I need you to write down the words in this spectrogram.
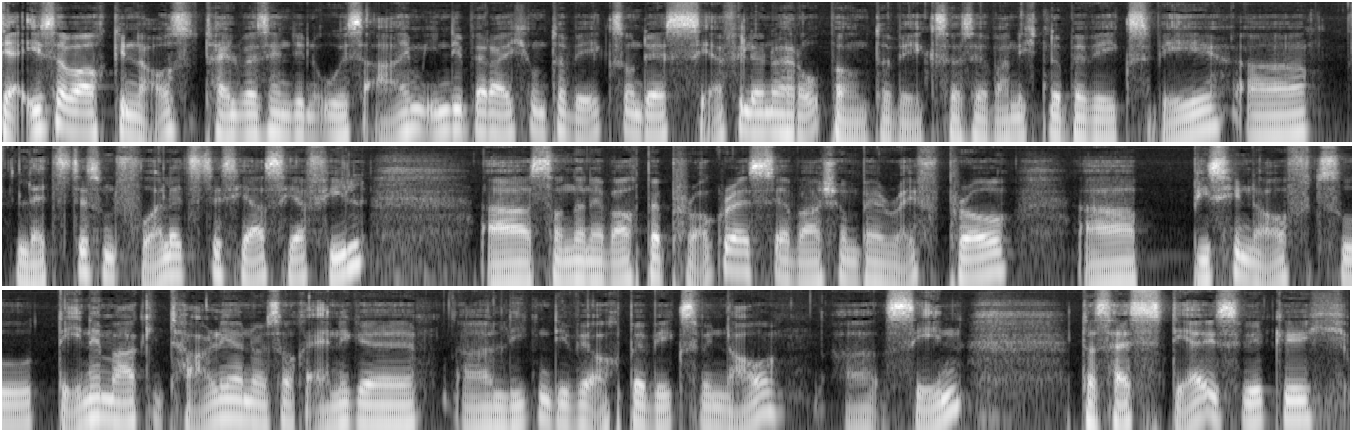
der ist aber auch genauso teilweise in den USA im Indie-Bereich unterwegs und er ist sehr viel in Europa unterwegs. Also er war nicht nur bei WXW äh, letztes und vorletztes Jahr sehr viel, äh, sondern er war auch bei Progress, er war schon bei RevPro, äh, bis hinauf zu Dänemark, Italien, also auch einige äh, Ligen, die wir auch bei WXW Now sehen. Das heißt, der ist wirklich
